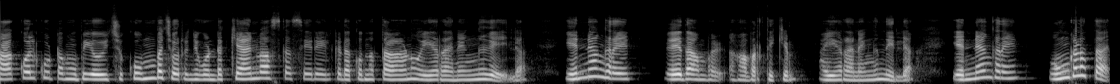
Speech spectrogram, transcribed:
താക്കോൽക്കൂട്ടം ഉപയോഗിച്ച് കുമ്പ ചൊറിഞ്ഞുകൊണ്ട് ക്യാൻവാസ് കസേരയിൽ കിടക്കുന്ന താണു അയ്യർ അനങ്ങുകയില്ല. എന്നാങ്കറേൻ വേദാമ്പാൾ ആവർത്തിക്കും. അയ്യർ അനങ്ങുന്നില്ല. എന്നാങ്കറേൻ ഉങ്കളത്താൻ.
